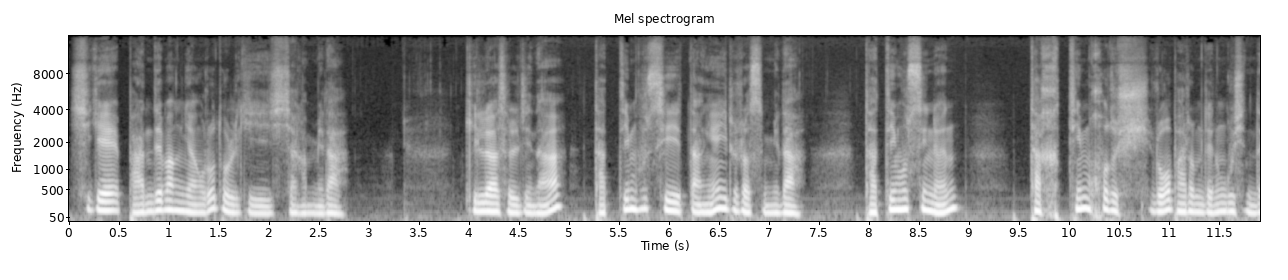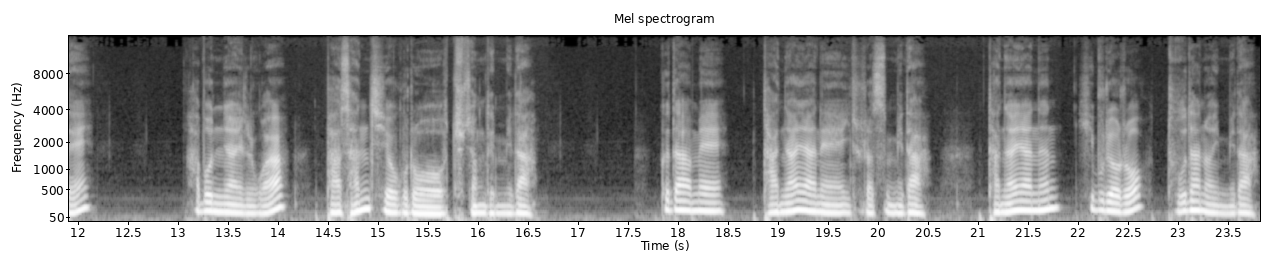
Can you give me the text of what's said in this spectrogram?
시계 반대 방향으로 돌기 시작합니다. 길라스를 지나 다팀 후시 땅에 이르렀습니다. 다팀 후시는 타흐팀 호두시로 발음되는 곳인데 하본야일과 바산 지역으로 추정됩니다. 그 다음에 다냐얀에 이르렀습니다. 다냐얀은 히브리어로 두 단어입니다.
